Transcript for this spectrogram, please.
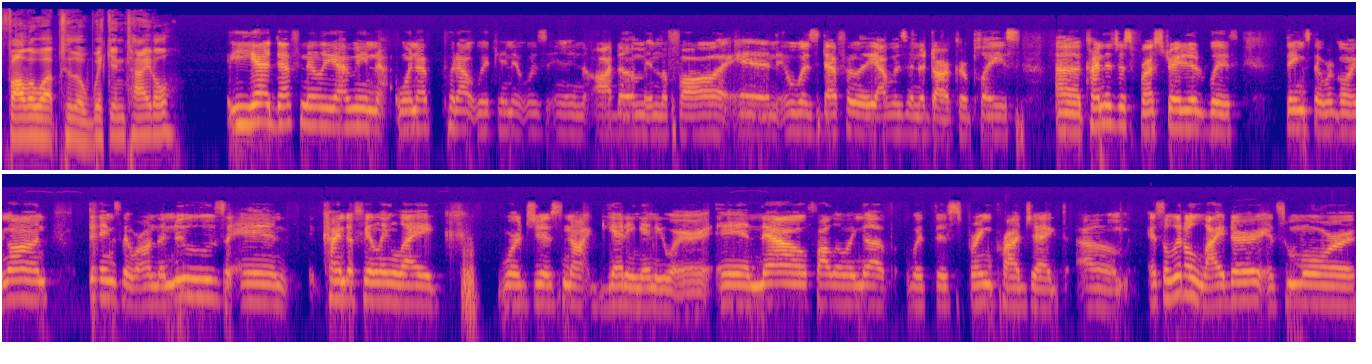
follow up to the Wiccan title? Yeah, definitely. I mean, when I put out Wiccan, it was in autumn, in the fall, and it was definitely, I was in a darker place, uh, kind of just frustrated with things that were going on, things that were on the news, and kind of feeling like we're just not getting anywhere. And now, following up with this spring project, um, it's a little lighter. It's more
